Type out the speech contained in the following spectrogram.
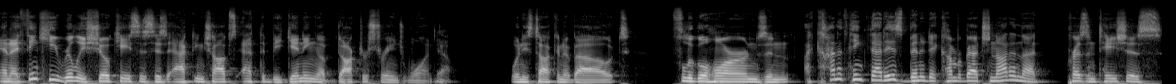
And I think he really showcases his acting chops at the beginning of Doctor Strange 1 Yeah. when he's talking about flugelhorns. And I kind of think that is Benedict Cumberbatch, not in that presentatious,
